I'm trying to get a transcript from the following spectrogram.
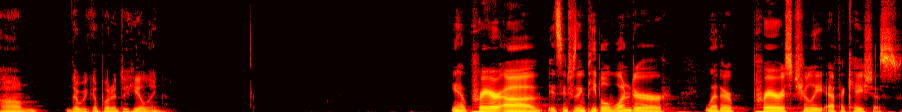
um, that we can put into healing. You know, prayer, uh, it's interesting. People wonder whether prayer is truly efficacious.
